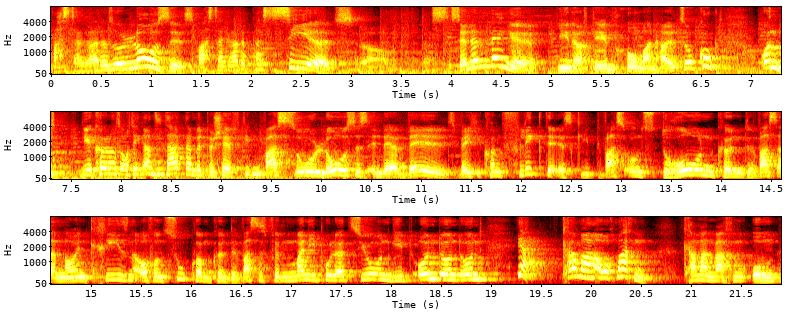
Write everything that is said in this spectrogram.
was da gerade so los ist, was da gerade passiert. Das ist ja eine Menge, je nachdem, wo man halt so guckt. Und wir können uns auch den ganzen Tag damit beschäftigen, was so los ist in der Welt, welche Konflikte es gibt, was uns drohen könnte, was an neuen Krisen auf uns zukommen könnte, was es für Manipulationen gibt und, und, und. Ja, kann man auch machen. Kann man machen, um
